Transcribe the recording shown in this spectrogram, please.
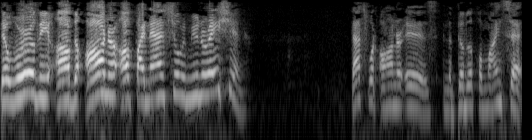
They're worthy of the honor of financial remuneration. That's what honor is in the biblical mindset.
